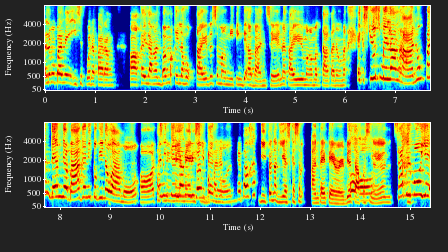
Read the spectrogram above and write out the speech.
alam mo ba, naiisip ko na parang, ah, kailangan ba makilahok tayo doon sa mga meeting de avance na tayo yung mga magtatanong na, excuse me lang ha, nung pandemya ba, ganito ginawa mo? Oo, oh, tapos I mean, may, may, may resibo ka na. Eh bakit dito nag-yes ka sa anti-terror bill tapos ngayon? Sabi mo, ye,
